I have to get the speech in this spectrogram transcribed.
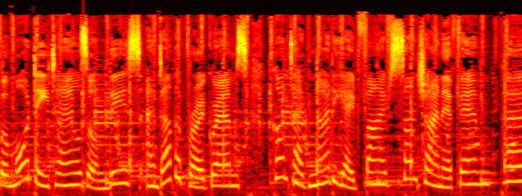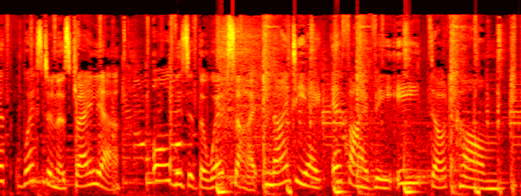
For more details on this and other programs, contact 98.5 Sunshine FM, Perth, Western Australia, or visit the website 98five.com.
